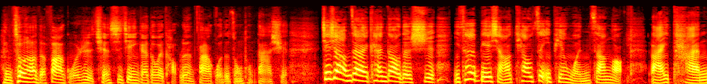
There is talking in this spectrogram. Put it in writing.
很重要的法国日，全世界应该都会讨论法国的总统大选。接下来我们再来看到的是，你特别想要挑这一篇文章哦，来谈。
